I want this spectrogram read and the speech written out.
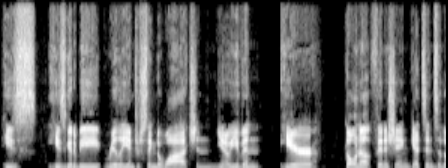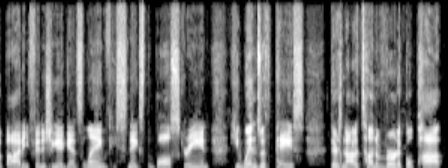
He's he's going to be really interesting to watch, and you know, even here going up, finishing, gets into the body, finishing against length. He snakes the ball screen. He wins with pace. There's not a ton of vertical pop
